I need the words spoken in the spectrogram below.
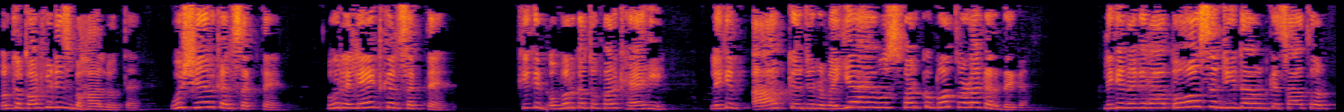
ان کا کانفیڈینس بحال ہوتا ہے۔ وہ شیئر کر سکتے ہیں۔ وہ ریلیٹ کر سکتے ہیں۔ کیونکہ عمر کا تو فرق ہے ہی۔ لیکن آپ کا جو رویہ ہے، وہ اس فرق کو بہت تھوڑا کر دے گا۔ لیکن اگر آپ بہت سنجیدہ ان کے ساتھ اور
